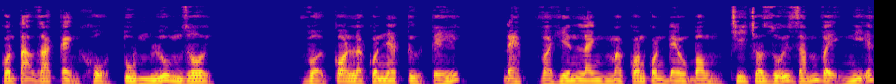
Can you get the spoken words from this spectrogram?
con tạo ra cảnh khổ tùm lum rồi. Vợ con là con nhà tử tế, đẹp và hiền lành mà con còn đèo bòng chi cho dối dám vậy Nghĩa.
